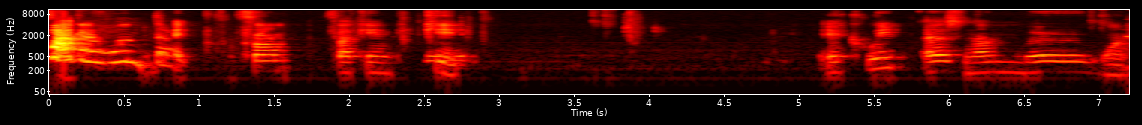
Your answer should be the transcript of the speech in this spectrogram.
fuck I won't die from fucking kid equip as number one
